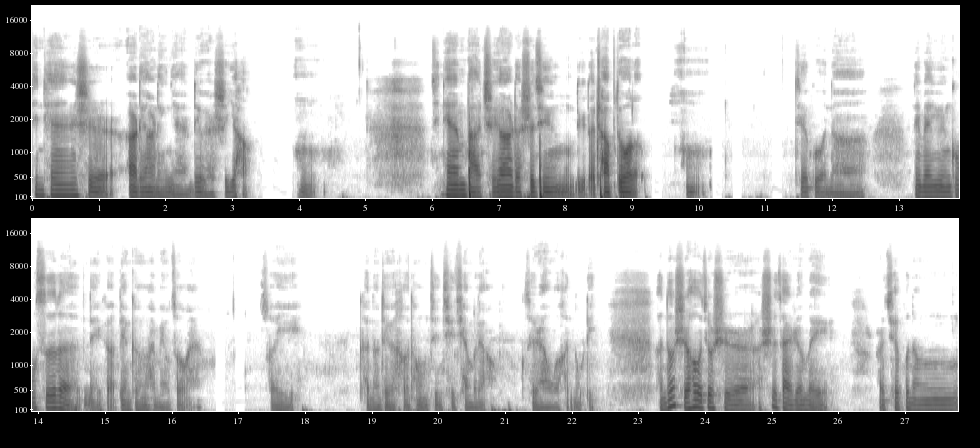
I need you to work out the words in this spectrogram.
今天是二零二零年六月十一号，嗯，今天把池院儿的事情捋的差不多了，嗯，结果呢，那边运营公司的那个变更还没有做完，所以可能这个合同近期签不了。虽然我很努力，很多时候就是事在人为，而却不能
